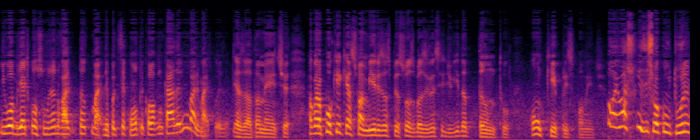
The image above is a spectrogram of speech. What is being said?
e o objeto de consumo já não vale tanto mais. Depois que você compra e coloca em casa, ele não vale mais coisa. Exatamente. Agora, por que, que as famílias, as pessoas brasileiras se endividam tanto? Com o que, principalmente? Oh, eu acho que existe uma cultura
